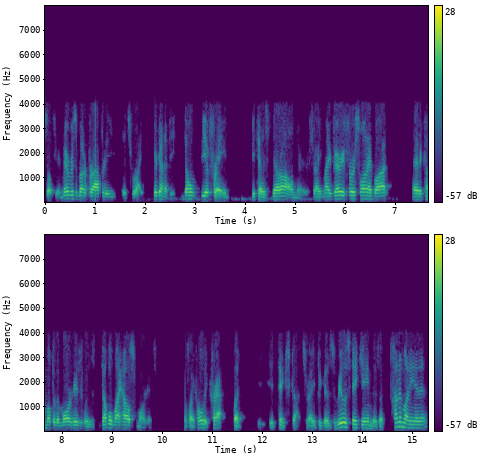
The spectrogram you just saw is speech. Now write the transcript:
So if you're nervous about a property, it's right. You're going to be. Don't be afraid because they're all nervous, right? My very first one I bought, I had to come up with a mortgage was double my house mortgage. I was like, holy crap. But it takes guts, right? Because the real estate game, there's a ton of money in it,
